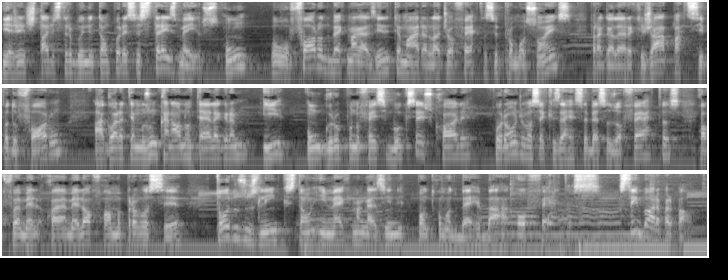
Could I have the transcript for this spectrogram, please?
e a gente está distribuindo então por esses três meios. Um, o fórum do Mac Magazine tem uma área lá de ofertas e promoções para a galera que já participa do fórum. Agora temos um canal no Telegram e um grupo no Facebook. Você escolhe por onde você quiser receber essas ofertas, qual, foi melhor, qual é a melhor forma para você. Todos os links estão em macmagazine.com.br barra ofertas. Simbora para a pauta.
